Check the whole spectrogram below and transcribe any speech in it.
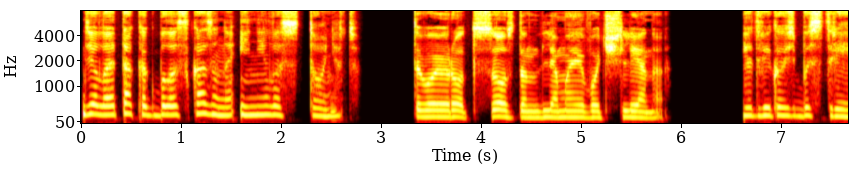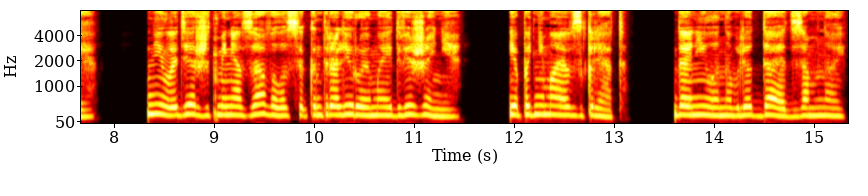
делая так, как было сказано, и Нила стонет. «Твой рот создан для моего члена». Я двигаюсь быстрее. Нила держит меня за волосы, контролируя мои движения. Я поднимаю взгляд. Данила наблюдает за мной.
